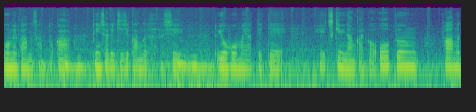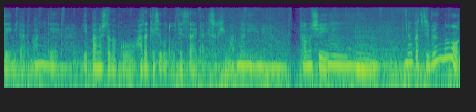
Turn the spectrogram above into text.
青梅ファームさんとか、うんうん、電車で1時間ぐらいだし、うんうん、養蜂もやってて、えー、月に何回かオープンファームデーみたいのがあって、うん、一般の人がこう畑仕事を手伝えたりする日もあったり、楽しい、うん、うん、なんか自分の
